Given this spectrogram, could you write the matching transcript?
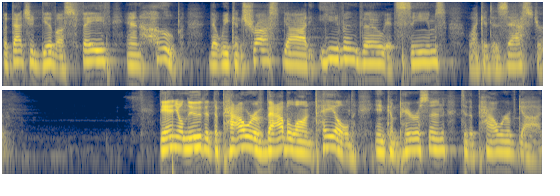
but that should give us faith and hope that we can trust God even though it seems like a disaster. Daniel knew that the power of Babylon paled in comparison to the power of God.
